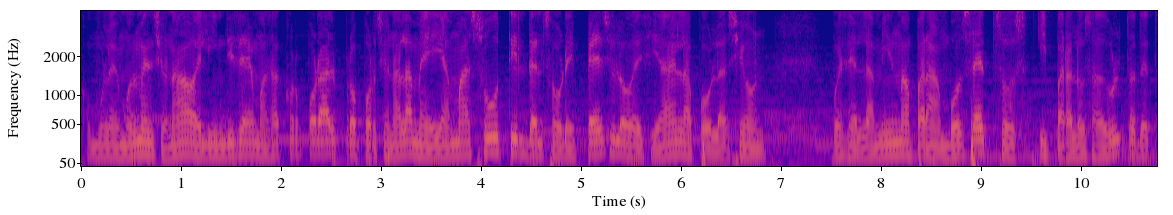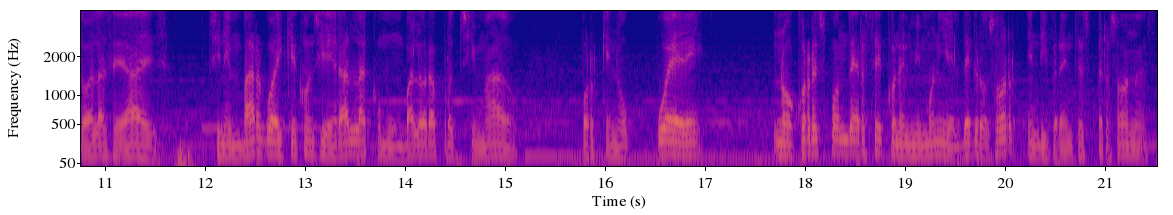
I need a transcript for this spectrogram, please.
Como lo hemos mencionado, el índice de masa corporal proporciona la medida más útil del sobrepeso y la obesidad en la población, pues es la misma para ambos sexos y para los adultos de todas las edades. Sin embargo, hay que considerarla como un valor aproximado, porque no puede no corresponderse con el mismo nivel de grosor en diferentes personas.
